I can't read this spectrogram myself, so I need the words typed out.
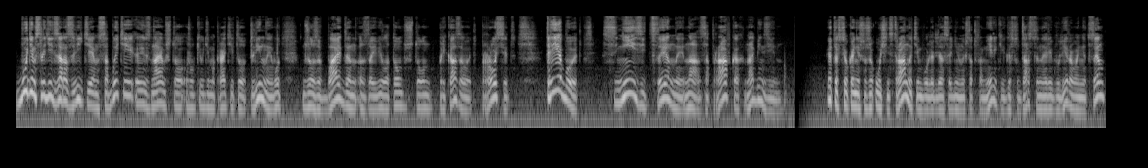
Будем следить за развитием событий и знаем, что руки у демократии то длинные. Вот Джозеф Байден заявил о том, что он приказывает, просит, требует снизить цены на заправках на бензин. Это все, конечно же, очень странно, тем более для Соединенных Штатов Америки, государственное регулирование цен.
